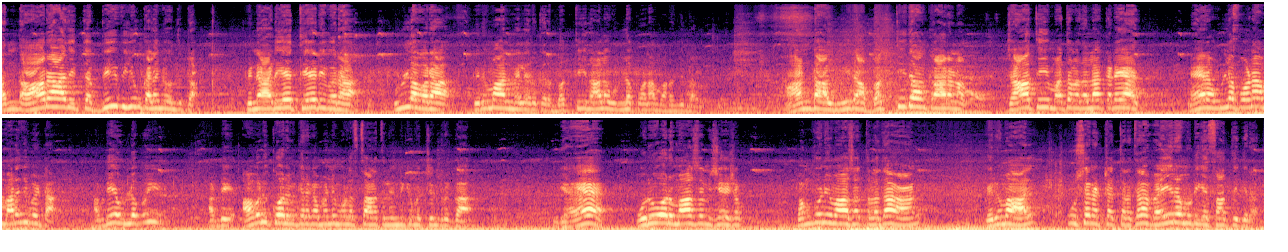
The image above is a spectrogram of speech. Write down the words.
அந்த ஆராதித்த பீவியும் கிளம்பி வந்துட்டான். பின்னாடியே தேடி வரா உள்ள வரா. பெருமாள் மேலே இருக்கிற பக்தினால உள்ளே போனால் மறந்துட்டார் ஆண்டாள் மீரா பக்தி தான் காரணம். ஜாதி மதம் அதெல்லாம் கிடையாது. நேராக உள்ள போனா மறைஞ்சு போயிட்டான் அப்படியே உள்ளே போய் அப்படியே அவளுக்கு ஒரு விக்கிரகம் பண்ணி மூலஸ்தானத்தில் நிற்க வச்சுட்டுருக்கா இங்கே ஒரு ஒரு மாசம் விசேஷம். பங்குனி மாசத்துல தான் பெருமாள் பூச நட்சத்திரத்துல வைரமுடியை சாத்துக்கிறார்.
